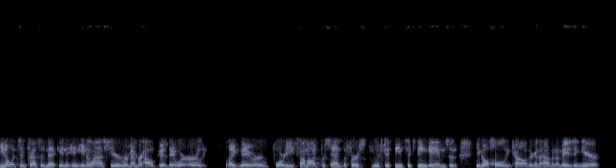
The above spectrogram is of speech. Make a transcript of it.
you know what's impressive, Nick, and even last year, remember how good they were early. Like they were 40 some odd percent the first 15, 16 games, and you go, holy cow, they're going to have an amazing year.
